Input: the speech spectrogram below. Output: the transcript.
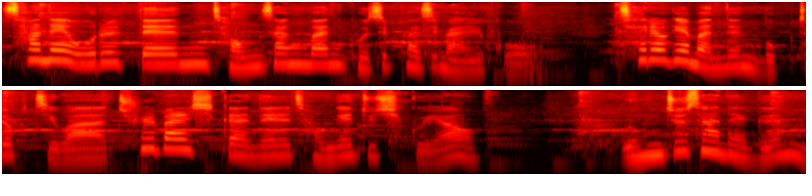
산에 오를 땐 정상만 고집하지 말고 체력에 맞는 목적지와 출발 시간을 정해주시고요. 음주 산행은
